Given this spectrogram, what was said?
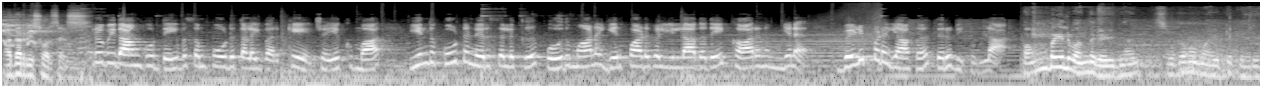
other resources. Travancore Devaswom board தலைவர் கே ஜெயக்குமார் இந்த கூட்ட நெரிசலுக்கு போதுமான ஏற்பாடுகள் இல்லாததே காரணம் என வெளிப்படையாக தெரிவித்துள்ளார் പമ്പയിൽ വന്നു കഴിഞ്ഞാൽ സുഗമമായിട്ട് കയറി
